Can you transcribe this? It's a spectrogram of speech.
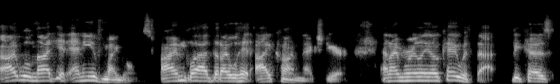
I will not hit any of my goals. I'm glad that I will hit icon next year. And I'm really okay with that because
